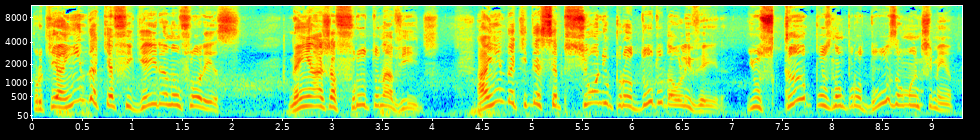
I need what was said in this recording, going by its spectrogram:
Porque ainda que a figueira não floresça, nem haja fruto na vide, ainda que decepcione o produto da oliveira, e os campos não produzam mantimento,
